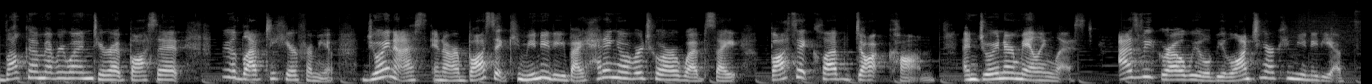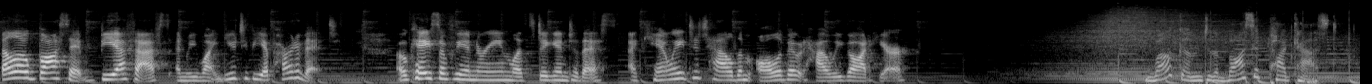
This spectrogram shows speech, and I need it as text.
Welcome, everyone, here at Bossit. We would love to hear from you. Join us in our Bossit community by heading over to our website, bossitclub.com, and join our mailing list. As we grow, we will be launching our community of fellow Bossit BFFs, and we want you to be a part of it. Okay, Sophia and Noreen, let's dig into this. I can't wait to tell them all about how we got here. Welcome to the Bossit Podcast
